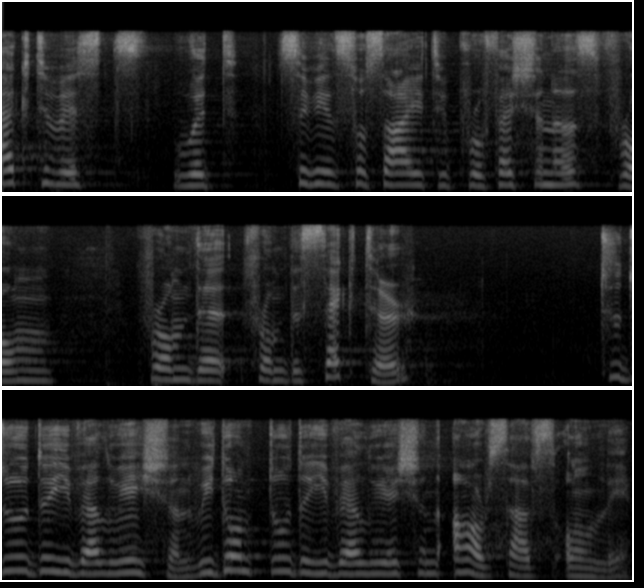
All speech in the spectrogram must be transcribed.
activists, with civil society professionals from, from, the, from the sector to do the evaluation. We don't do the evaluation ourselves only.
